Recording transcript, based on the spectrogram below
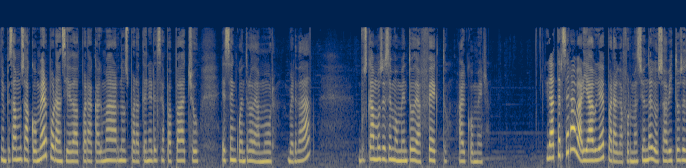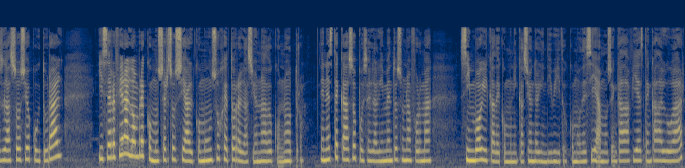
Empezamos a comer por ansiedad para calmarnos, para tener ese apapacho, ese encuentro de amor, ¿verdad? Buscamos ese momento de afecto al comer. La tercera variable para la formación de los hábitos es la sociocultural y se refiere al hombre como ser social, como un sujeto relacionado con otro. En este caso, pues el alimento es una forma simbólica de comunicación del individuo. Como decíamos, en cada fiesta, en cada lugar,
